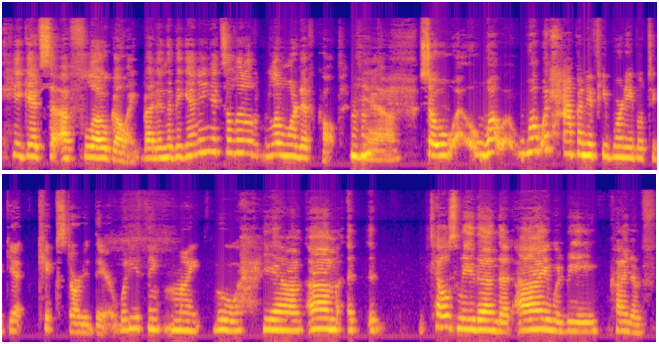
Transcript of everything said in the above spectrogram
He gets a flow going. But in the beginning, it's a little, little more difficult. Mhm. Yeah. So, what what would happen if you weren't able to get kick started there? What do you think might? Ooh, yeah. Um, it, it tells me then that I would be kind of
